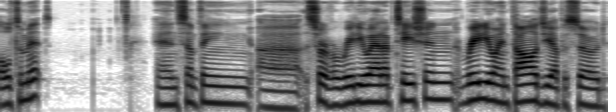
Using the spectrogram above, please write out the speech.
Ultimate, and something uh, sort of a radio adaptation, radio anthology episode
